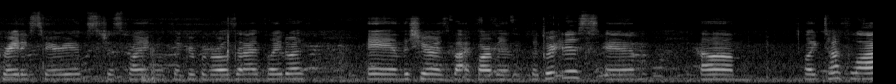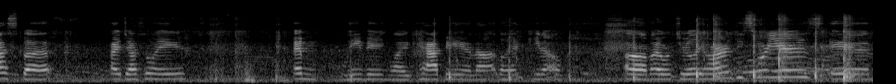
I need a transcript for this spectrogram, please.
great experience just playing with the group of girls that I've played with, and this year has by far been the greatest. And um, like tough loss, but I definitely am leaving like happy and not like you know um, I worked really hard these four years, and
